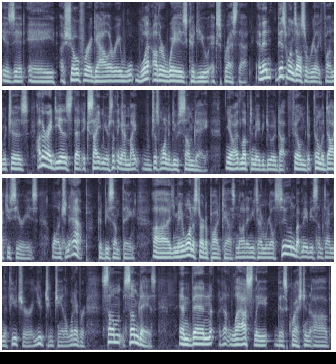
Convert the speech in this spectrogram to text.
Is it a, a show for a gallery? W- what other ways could you express that? And then this one's also really fun, which is other ideas that excite me or something I might just want to do someday. You know, I'd love to maybe do a film, film a docu series, launch an app, could be something. Uh, you may want to start a podcast, not anytime real soon, but maybe sometime in the future, a YouTube channel, whatever. Some some days. And then lastly, this question of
